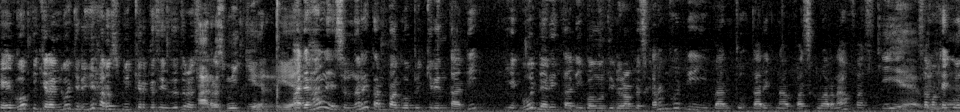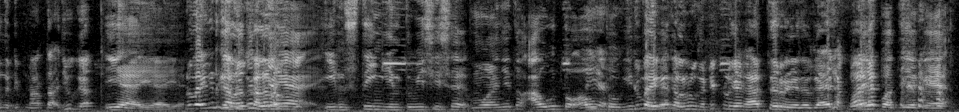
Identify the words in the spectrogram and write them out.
kayak gue pikiran gue jadinya harus mikir ke situ terus harus mikir iya Padahal ya sebenarnya tanpa gue pikirin tadi, ya gue dari tadi bangun tidur sampai sekarang gue dibantu tarik nafas keluar nafas. iya Sama kayak gue ngedip mata juga. iya iya iya Lu bayangin kalau kan kalau lu- kayak insting intuisi semuanya itu auto Iya, auto gitu Lu bayangin kan. kalau lu ngedip lu yang ngatur gitu, gak enak banget. repot ya kayak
